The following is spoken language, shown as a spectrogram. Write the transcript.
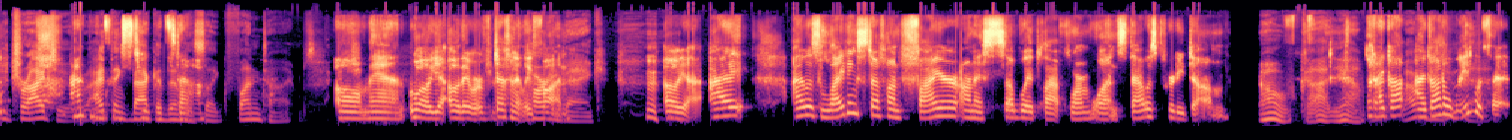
You try to. I think back of them as stuff. like fun times. oh man. Well, yeah. Oh, they were definitely fun. Bank. oh yeah. I I was lighting stuff on fire on a subway platform once. That was pretty dumb. Oh God, yeah. But I got I got away with it.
